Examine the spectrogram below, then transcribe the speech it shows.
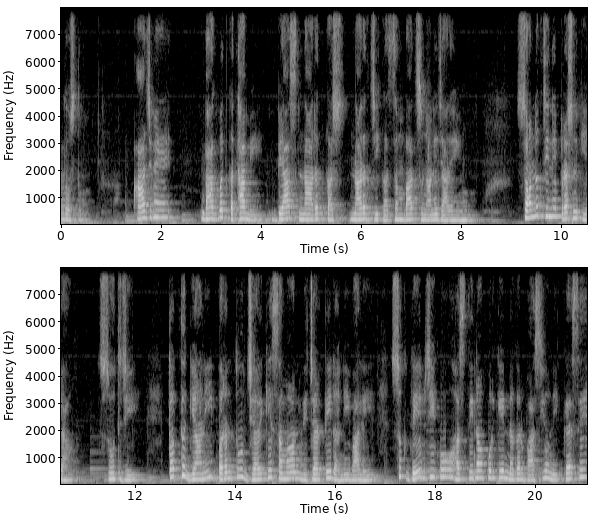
दोस्तों। आज मैं भागवत कथा में व्यास नारद का नारद जी का संवाद सुनाने जा रही हूँ। सौनक जी ने प्रश्न किया, सूत जी तत्व ज्ञानी परंतु जड़ के समान विचरते रहने वाले सुखदेव जी को हस्तिनापुर के नगरवासियों ने कैसे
